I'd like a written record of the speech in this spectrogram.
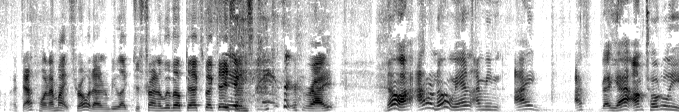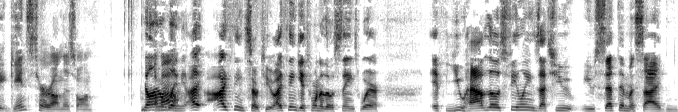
At that point, I might throw it at her and be like, just trying to live up to expectations. right? No, I, I don't know, man. I mean, I, I, yeah, I'm totally against her on this one. No, I I'm don't blame you. I, I think so too. I think it's one of those things where if you have those feelings, that you you set them aside and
